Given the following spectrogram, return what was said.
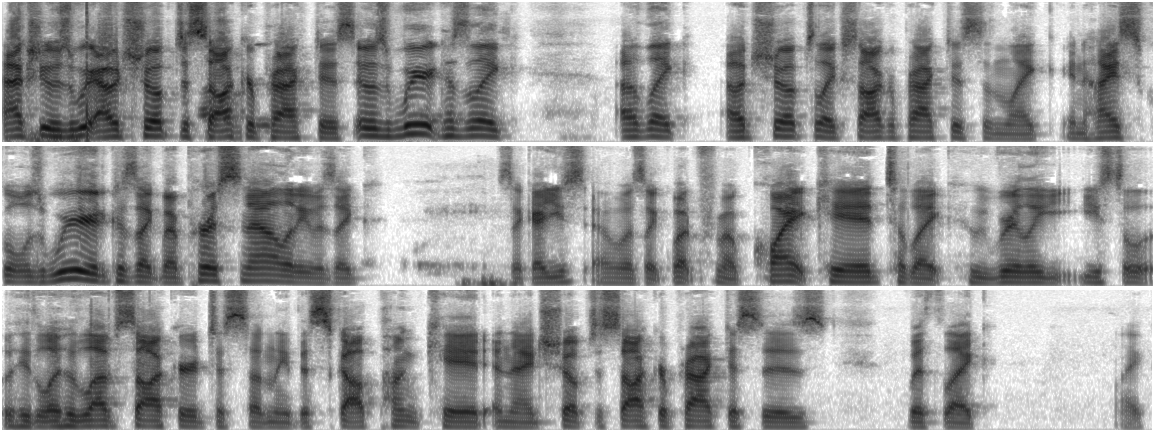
actually it was weird. I would show up to soccer practice. It was weird because like I would like I would show up to like soccer practice and like in high school it was weird because like my personality was like it's like I used I was like went from a quiet kid to like who really used to who who loved soccer to suddenly the ska punk kid and I'd show up to soccer practices with like like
